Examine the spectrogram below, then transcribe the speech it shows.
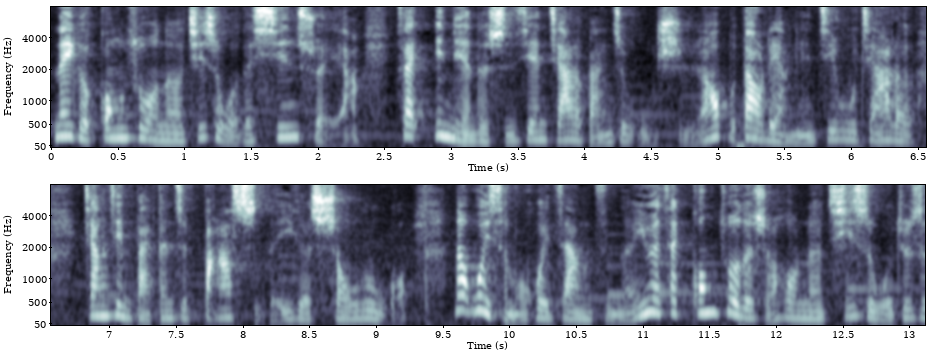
那个工作呢，其实我的薪水啊，在一年的时间加了百分之五十，然后不到两年，几乎加了将近百分之八十的一个收入哦。那为什么会这样子呢？因为在工作的时候呢，其实我就是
